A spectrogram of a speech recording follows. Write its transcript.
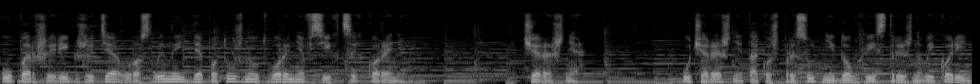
У перший рік життя у рослини йде потужне утворення всіх цих коренів. Черешня. У черешні також присутній довгий стрижневий корінь,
